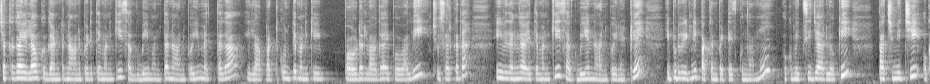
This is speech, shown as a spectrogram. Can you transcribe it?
చక్కగా ఇలా ఒక గంట నానపెడితే మనకి సగ్గుబియ్యం అంతా నానిపోయి మెత్తగా ఇలా పట్టుకుంటే మనకి పౌడర్ లాగా అయిపోవాలి. చూసారు కదా? ఈ విధంగా అయితే మనకి సగ్గుబియ్యం నానిపోయినట్లే. ఇప్పుడు వీటిని పక్కన పెట్టేసుకుందాము. ఒక మిక్సీ జార్లోకి పచ్చిమిర్చి ఒక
